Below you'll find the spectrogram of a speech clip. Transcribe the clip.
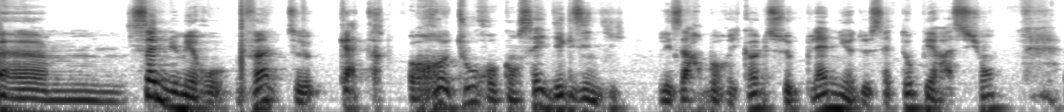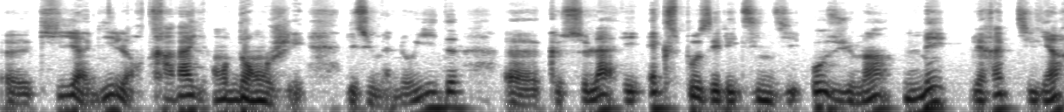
Euh, scène numéro 24. Retour au conseil des Xindi. Les arboricoles se plaignent de cette opération euh, qui a mis leur travail en danger. Les humanoïdes, euh, que cela ait exposé les Xindi aux humains, mais les reptiliens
